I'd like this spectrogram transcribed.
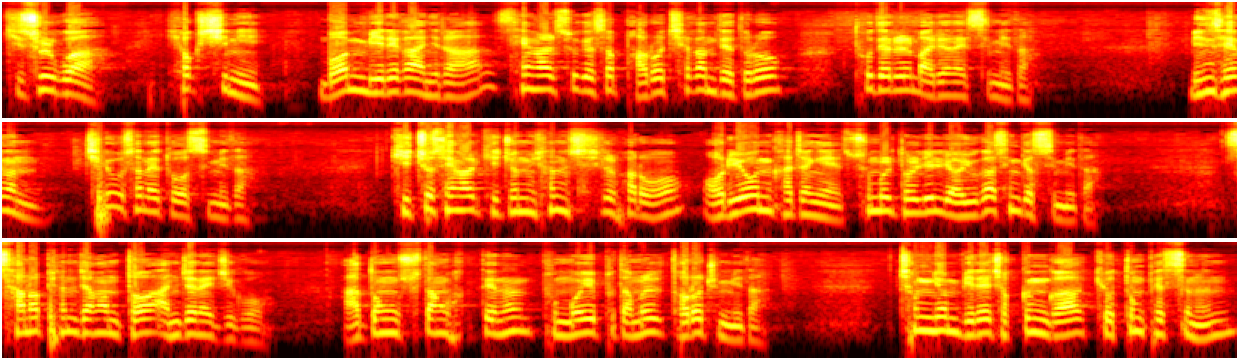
기술과 혁신이 먼 미래가 아니라 생활 속에서 바로 체감되도록 토대를 마련했습니다. 민생은 최우선에 두었습니다. 기초생활 기준 현실화로 어려운 가정에 숨을 돌릴 여유가 생겼습니다. 산업 현장은 더 안전해지고 아동 수당 확대는 부모의 부담을 덜어줍니다. 청년 미래 접근과 교통 패스는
